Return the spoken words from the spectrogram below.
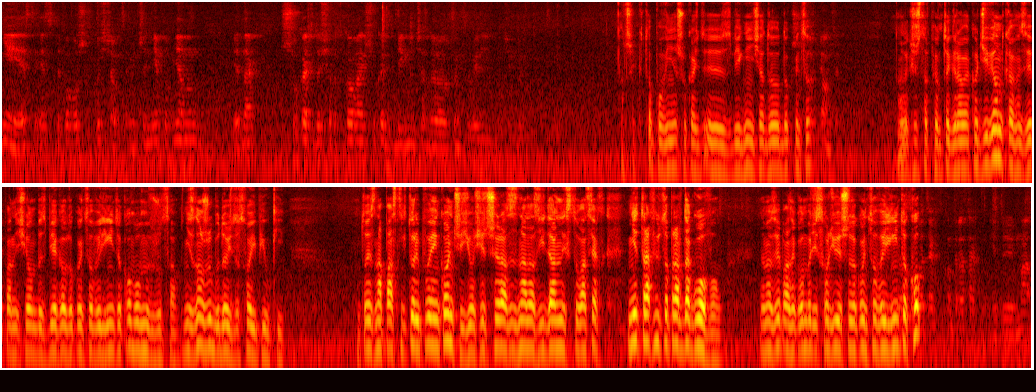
nie jest, jest typowo szybkościowcem. Czy nie powinien on jednak szukać dośrodkowań, szukać zbiegnięcia do końcowej linii? Dziękuję. Znaczy, kto powinien szukać yy, zbiegnięcia do, do końca? Krzysztof Piątek. Ale Krzysztof Piątek grał jako dziewiątka, więc wie pan, jeśli on by zbiegał do końcowej linii, to komu by wrzucał? Nie zdążyłby dojść do swojej piłki. No to jest napastnik, który powinien kończyć i on się trzy razy znalazł w idealnych sytuacjach. Nie trafił co prawda głową. Natomiast wie pan, jak on będzie schodził jeszcze do końcowej linii, to ko- sytuacjach w kontrataku, kiedy ma,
